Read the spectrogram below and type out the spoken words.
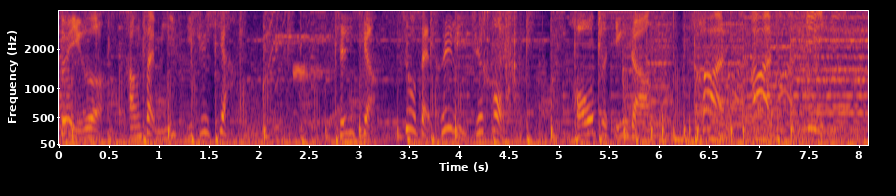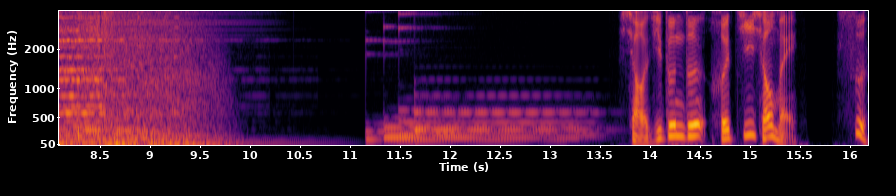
罪恶藏在谜题之下，真相就在推理之后。猴子警长探案记。小鸡墩墩和鸡小美四。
